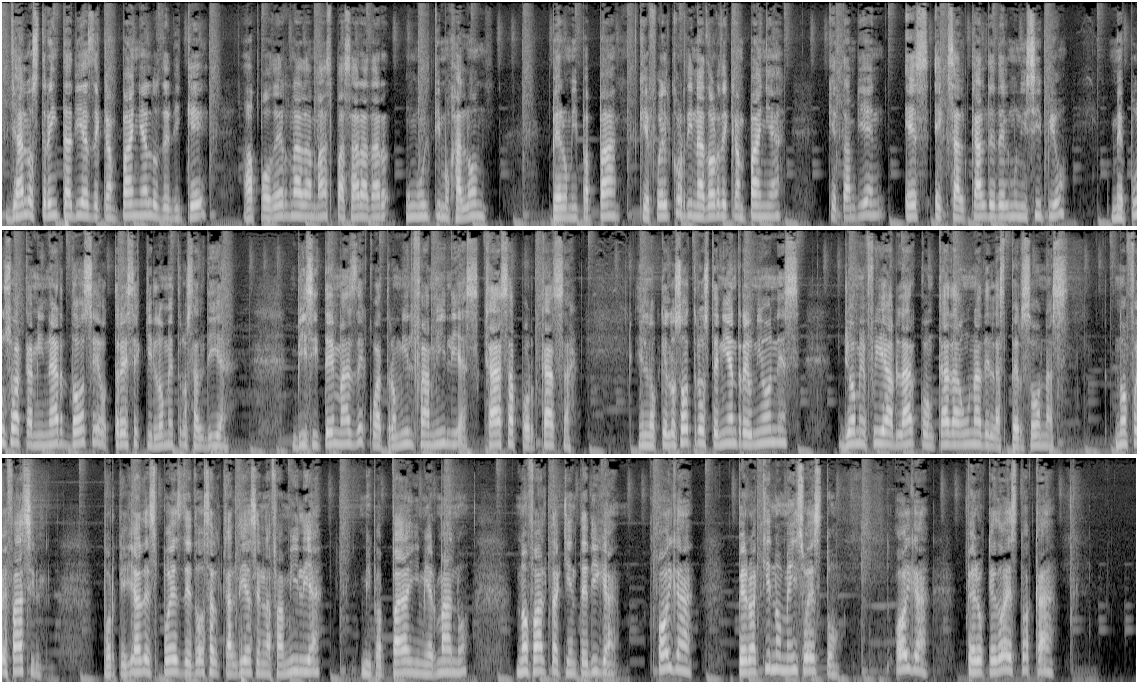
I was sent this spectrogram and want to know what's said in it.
Ya los 30 días de campaña los dediqué a poder nada más pasar a dar un último jalón. Pero mi papá, que fue el coordinador de campaña, que también es exalcalde del municipio, me puso a caminar 12 o 13 kilómetros al día. Visité más de 4.000 familias, casa por casa. En lo que los otros tenían reuniones, yo me fui a hablar con cada una de las personas. No fue fácil, porque ya después de dos alcaldías en la familia, mi papá y mi hermano, no falta quien te diga, oiga, pero aquí no me hizo esto, oiga, pero quedó esto acá.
